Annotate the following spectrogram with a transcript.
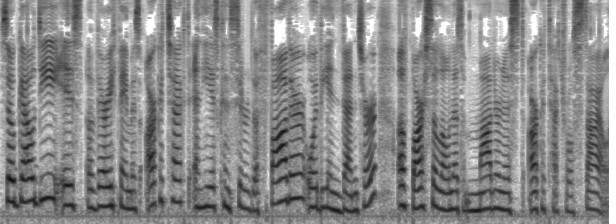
So, Gaudi is a very famous architect, and he is considered the father or the inventor of Barcelona's modernist architectural style.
